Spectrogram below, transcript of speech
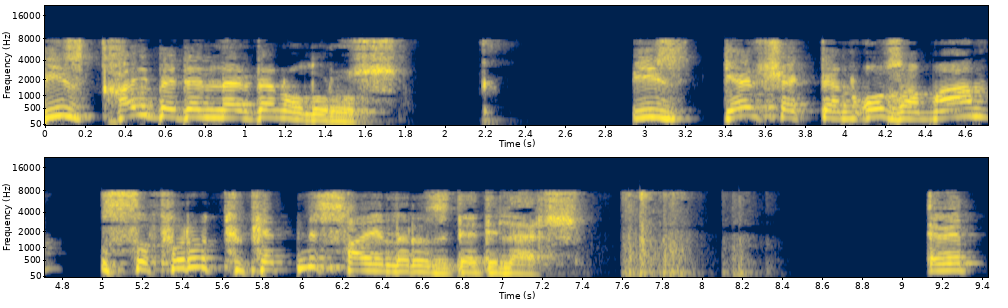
Biz kaybedenlerden oluruz. Biz gerçekten o zaman sıfırı tüketmiş sayılırız dediler. Evet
